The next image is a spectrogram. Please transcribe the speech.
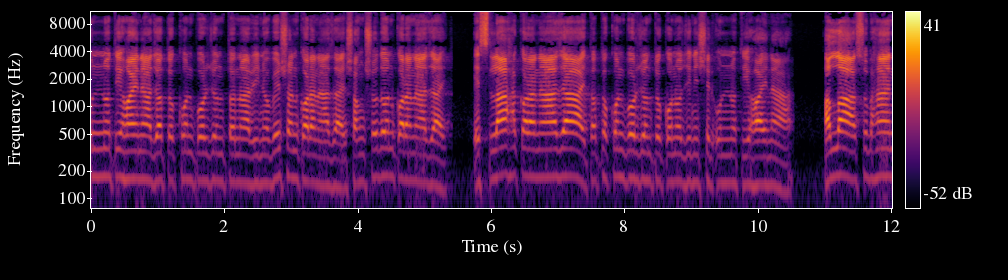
উন্নতি হয় না, যতক্ষণ পর্যন্ত না রিনোভেশন করা না যায়, সংশোধন করা না যায়। ইসলাহ করা না যায়, ততক্ষণ পর্যন্ত কোনো জিনিসের উন্নতি হয় না। আল্লাহ সুবহান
